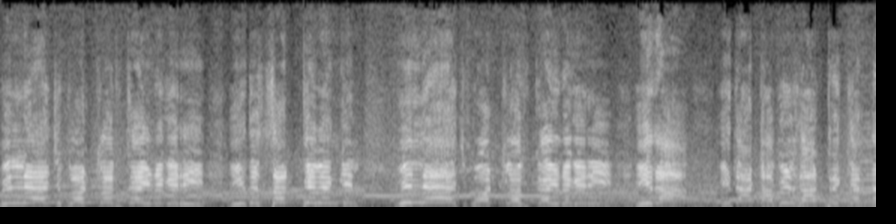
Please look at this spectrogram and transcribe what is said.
Village boat club Kainakary. ഇത് സത്യമെങ്കിൽ വില്ലേജ് ബോട്ട് ക്ലബ് കൈനഗരി. ഇതാ ഇതാ ഡബിൾ ഹാട്രിക് എന്ന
